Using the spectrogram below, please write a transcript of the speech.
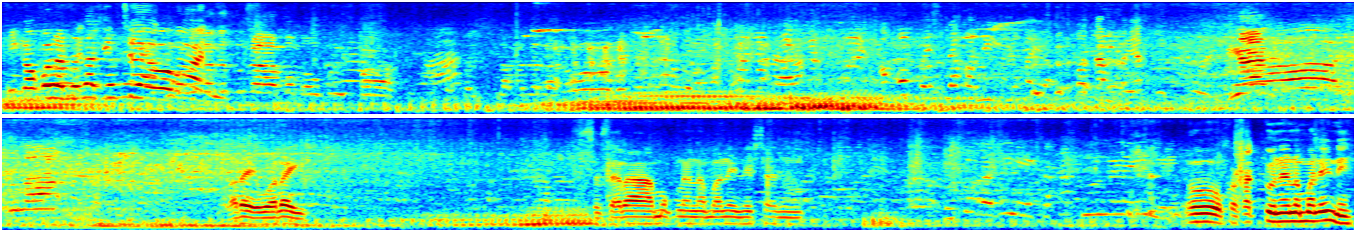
Ikaw ko lang nalagyan sa akuan. ako pwes na ikul. Waray, waray. Sa na naman ini san. Oo, oh, kakat ko na naman ini.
